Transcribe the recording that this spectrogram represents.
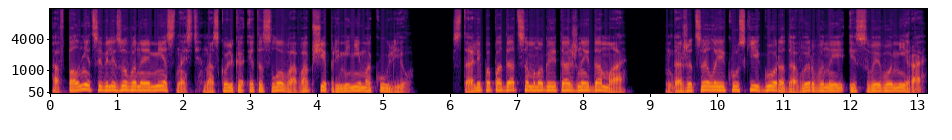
а вполне цивилизованная местность, насколько это слово вообще применимо к улью. Стали попадаться многоэтажные дома, даже целые куски города, вырванные из своего мира.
